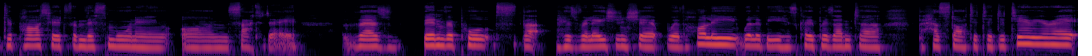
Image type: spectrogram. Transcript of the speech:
departed from this morning on Saturday. There's been reports that his relationship with Holly Willoughby, his co-presenter, has started to deteriorate.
